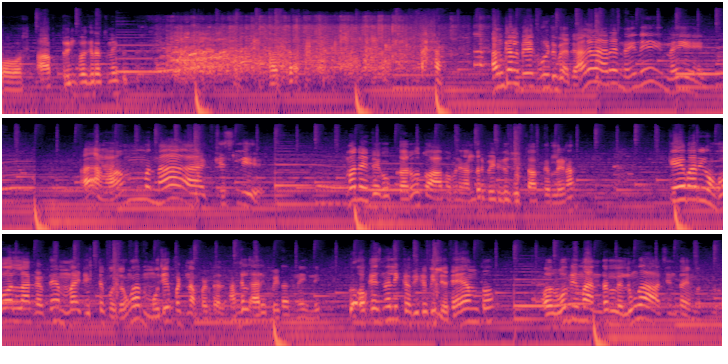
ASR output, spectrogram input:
और आप ड्रिंक वगैरह तो नहीं करते अच्छा। अंकल बैग फूट पे अंकल, अरे नहीं नहीं नहीं। हम ना, किस लिए? मैंने देखो, करो तो आप अपने अंदर बैठ के चुपचाप कर लेना। कई बार हो, अल्लाह करते हैं, मैं डिस्टर्ब हो जाऊँगा, मुझे पढ़ना पड़ता है। अंकल, अरे बेटा, नहीं नहीं। तो ओकेजनली कभी कभी लेते हैं हम तो। और वो भी मैं अंदर ले लूँगा चिंता ही मत करो।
